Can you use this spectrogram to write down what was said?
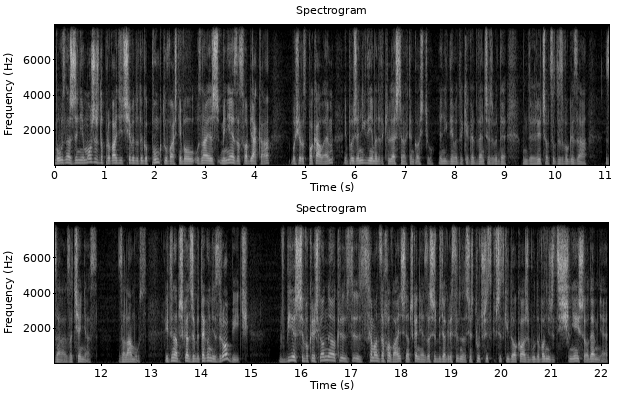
bo uznasz, że nie możesz doprowadzić siebie do tego punktu właśnie, bo uznajesz mnie za słabiaka, bo się rozpłakałem i powiesz, że nigdy nie będę takim leszczem jak ten gościu. Ja nigdy nie będę takiego adventure, że będę, będę ryczał. Co to jest w ogóle za, za, za cienias, za lamus. I ty na przykład, żeby tego nie zrobić, wbijesz się w określony okre- schemat zachowań, czy na przykład, nie zaczniesz być agresywny, zaczniesz tłuc wszystkich, wszystkich dookoła, żeby udowodnić, że jesteś silniejszy ode mnie,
